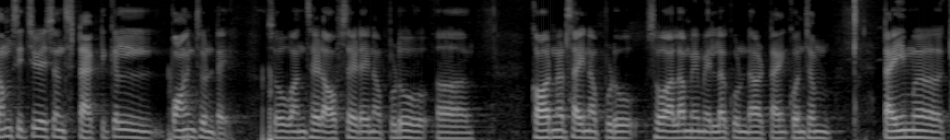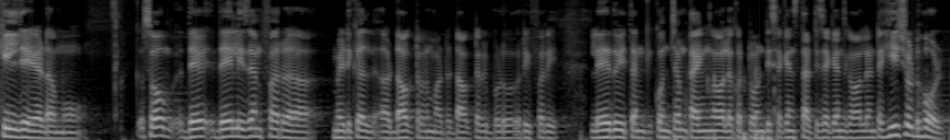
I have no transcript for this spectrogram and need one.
సమ్ సిచ్యువేషన్స్ టాక్టికల్ పాయింట్స్ ఉంటాయి. So one side off side అయినప్పుడు కార్నర్స్ అయినప్పుడు సో అలా మేము వెళ్ళకుండా టైం కొంచెం టైం కిల్ చేయడము so they they listen for medical doctor అనమాట డాక్టర్ ఇప్పుడు రిఫర్ లేదు ఇతనికి కొంచెం టైం కావాలి ఒక ట్వంటీ సెకండ్స్ థర్టీ సెకండ్స్ కావాలంటే he should hold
